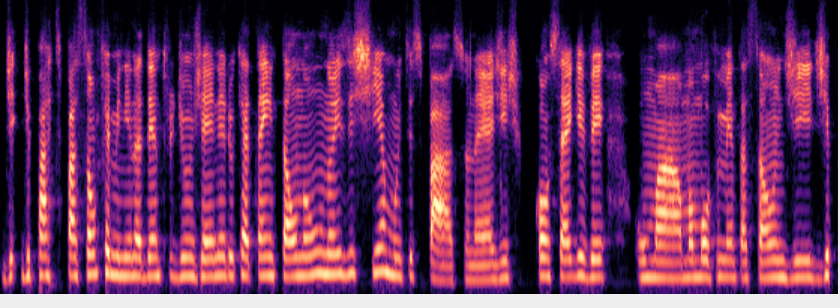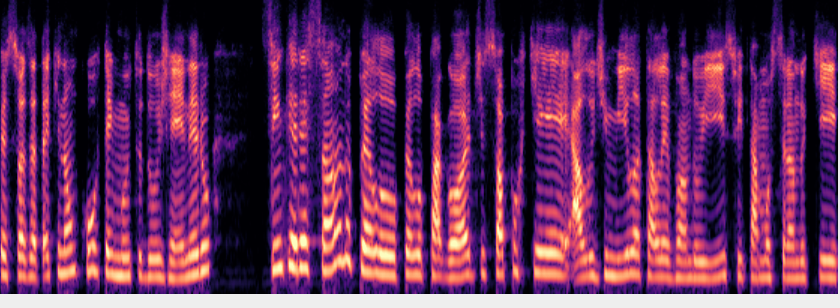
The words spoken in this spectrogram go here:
de, de, participação feminina dentro de um gênero que até então não, não existia muito espaço, né? A gente consegue ver uma, uma movimentação de, de pessoas até que não curtem muito do gênero, se interessando pelo, pelo pagode só porque a Ludmilla tá levando isso e tá mostrando que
